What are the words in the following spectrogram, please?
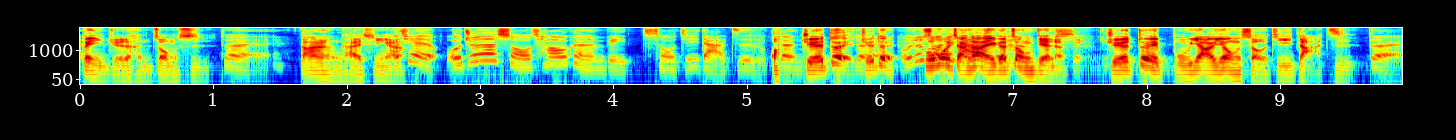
被你觉得很重视，对，当然很开心啊。而。且我觉得手抄可能比手机打字哦更，绝对绝对。我觉得默默讲到一个重点了绝对不要用手机打字，对，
